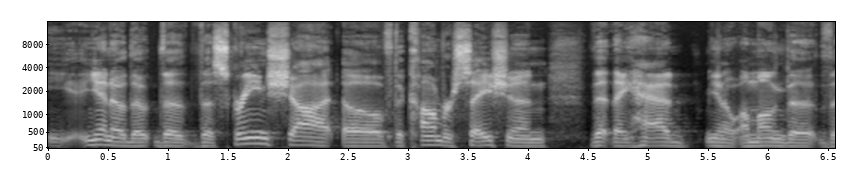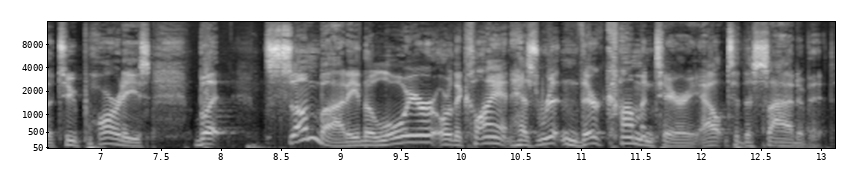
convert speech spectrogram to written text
you know, the the the screenshot of the conversation that they had, you know, among the the two parties, but somebody, the lawyer or the client, has written their commentary out to the side of it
